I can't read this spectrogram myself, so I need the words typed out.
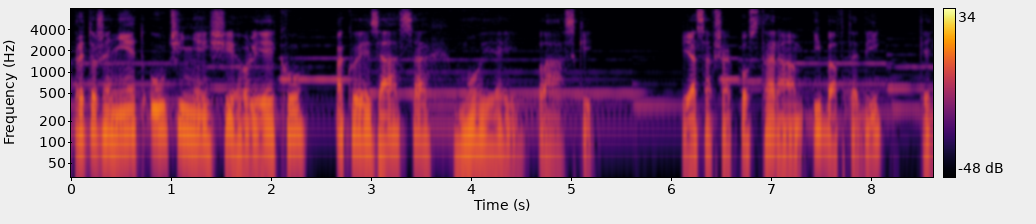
pretože niet účinnejšieho lieku, ako je zásah mojej lásky. Ja sa však postarám iba vtedy, keď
